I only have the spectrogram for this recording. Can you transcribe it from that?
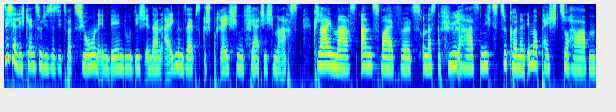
Sicherlich kennst du diese Situation, in denen du dich in deinen eigenen Selbstgesprächen fertig machst, klein machst, anzweifelst und das Gefühl hast, nichts zu können, immer Pech zu haben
